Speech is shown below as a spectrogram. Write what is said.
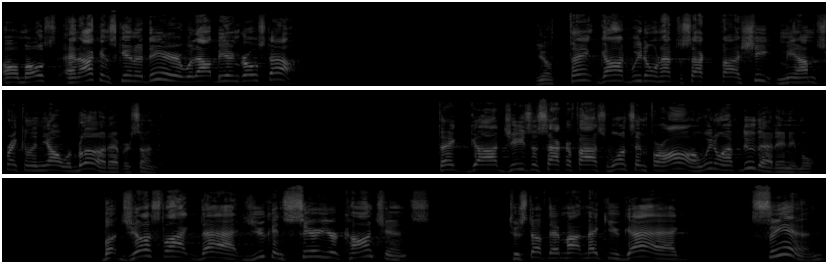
almost, and I can skin a deer without being grossed out. You know, thank God we don't have to sacrifice sheep. Me, I'm sprinkling y'all with blood every Sunday. Thank God Jesus sacrificed once and for all, and we don't have to do that anymore. But just like that, you can sear your conscience to stuff that might make you gag. Sin,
